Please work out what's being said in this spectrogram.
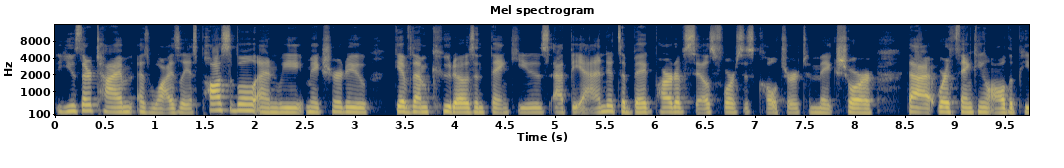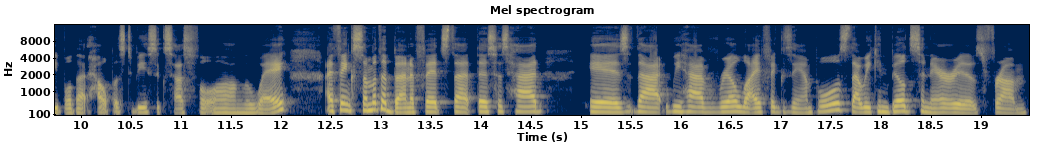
use their time as wisely as possible. And we make sure to give them kudos and thank yous at the end. It's a big part of Salesforce's culture to make sure that we're thanking all the people that help us to be successful along the way. I think some of the benefits that this has had is that we have real life examples that we can build scenarios from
